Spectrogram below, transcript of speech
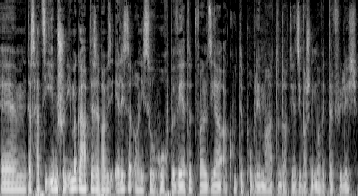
ähm, das hat sie eben schon immer gehabt, deshalb habe ich es ehrlich gesagt auch nicht so hoch bewertet, weil sie ja akute Probleme hat und dachte, ja, sie war schon immer wetterfühlig.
